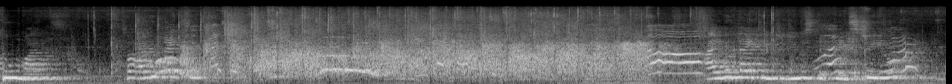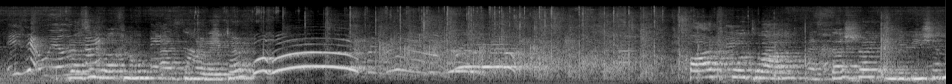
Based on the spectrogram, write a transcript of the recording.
two months. So I would like to, I would like to introduce the kids to you. Razul Waklu as the narrator. Parth Kotwal as Dashrath and Vibhishan.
